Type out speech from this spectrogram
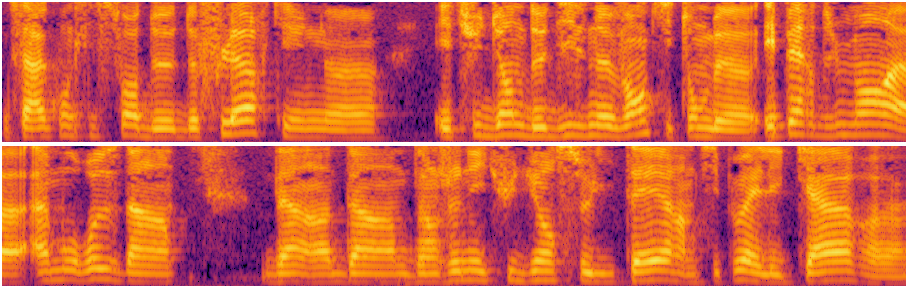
Donc ça raconte l'histoire de, de Fleur, qui est une étudiante de 19 ans qui tombe euh, éperdument euh, amoureuse d'un jeune étudiant solitaire, un petit peu à l'écart euh,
